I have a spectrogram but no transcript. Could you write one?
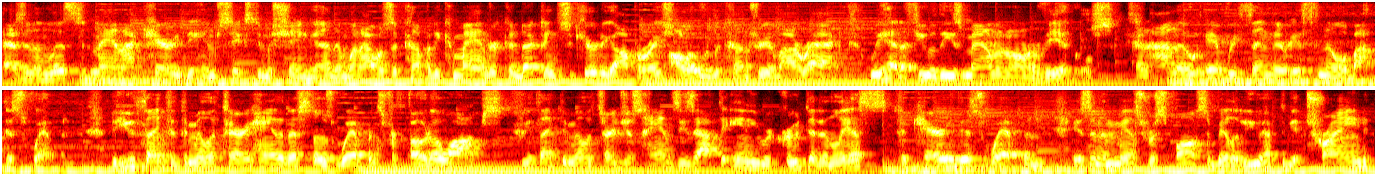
As an enlisted man, I carried the M60 machine gun, and when I was a company commander conducting security operations all over the country of Iraq, we had a few of these mounted on our vehicles. And I know everything there is to know about this weapon. Do you think that the military handed us those weapons for photo ops? Do you think the military just hands these out to any recruit that enlists? To carry this weapon is an immense responsibility. You have to get trained,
